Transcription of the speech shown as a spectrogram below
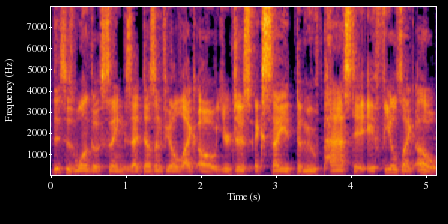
this is one of those things that doesn't feel like, oh, you're just excited to move past it. It feels like, oh,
